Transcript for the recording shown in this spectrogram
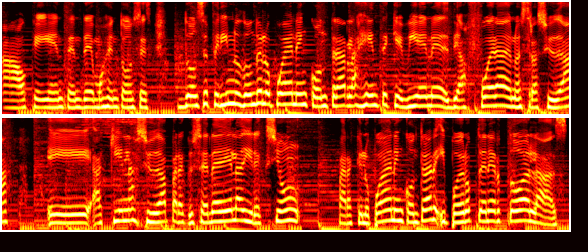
Ah, ok, entendemos entonces. Don Seferino, ¿dónde lo pueden encontrar la gente que viene de afuera de nuestra ciudad, eh, aquí en la ciudad, para que usted le dé la dirección para que lo puedan encontrar y poder obtener todas las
